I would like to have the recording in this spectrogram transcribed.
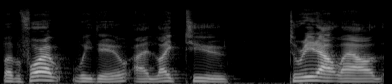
But before I, we do, I'd like to to read out loud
